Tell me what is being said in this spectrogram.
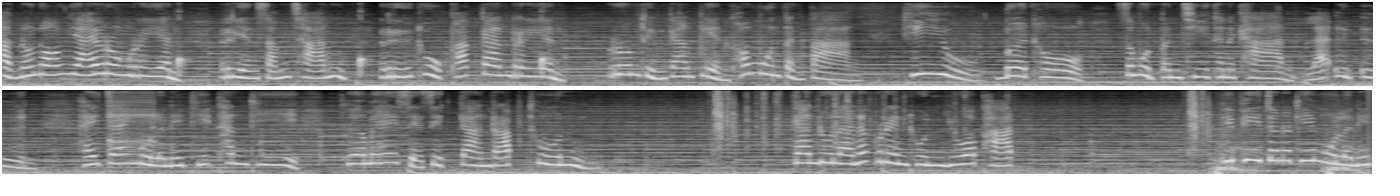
หากน้องๆย้ายโรงเรียน เรียนซ้ำชั้น หรือถูกพักการเรียน รวมถึงการเปลี่ยนข้อมูลต่างๆ ที่อยู่ เบอร์โทร สมุดบัญชีธนาคาร และอื่นๆ ให้แจ้งมูลนิธิทันที เพื่อไม่ให้เสียสิทธิ์การรับทุน การดูแลนักเรียนทุนยุวพัฒน์พี่ๆเจ้าหน้าที่มูลนิ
